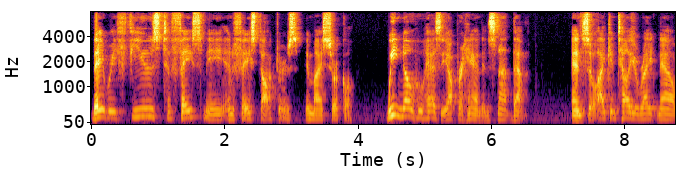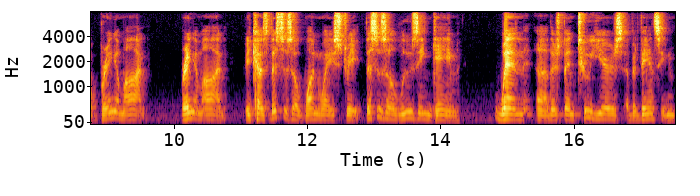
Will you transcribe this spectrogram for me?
They refuse to face me and face doctors in my circle we know who has the upper hand and it's not them. And so I can tell you right now, bring them on, bring them on, because this is a one way street. This is a losing game when uh, there's been two years of advancing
